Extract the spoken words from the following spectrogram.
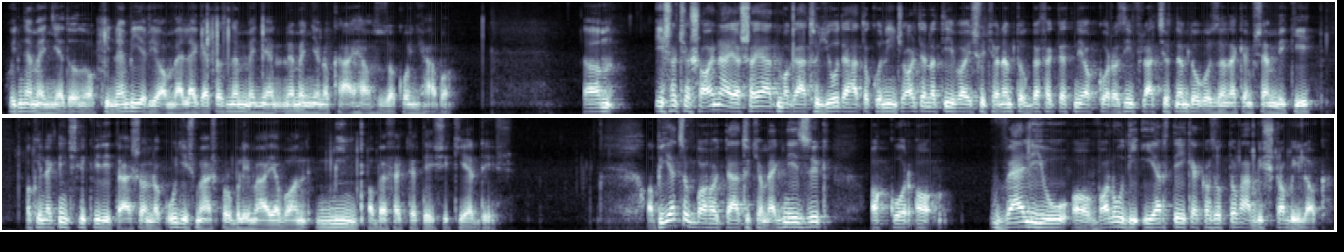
hogy ne menjen oda. Aki nem bírja a meleget, az nem menjen, nem menjen a kájhához, a konyhába. Um, és hogyha sajnálja saját magát, hogy jó, de hát akkor nincs alternatíva, és hogyha nem tudok befektetni, akkor az inflációt nem dolgozza nekem semmi ki. Akinek nincs likviditás, annak úgyis más problémája van, mint a befektetési kérdés. A piacokban, hogy tehát, hogyha megnézzük, akkor a value, a valódi értékek azok további stabilak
